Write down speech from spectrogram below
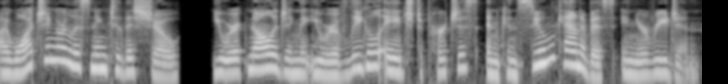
By watching or listening to this show, you are acknowledging that you are of legal age to purchase and consume cannabis in your region.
